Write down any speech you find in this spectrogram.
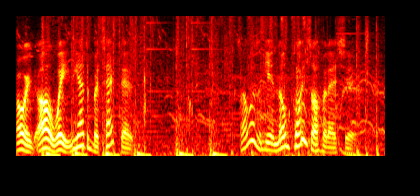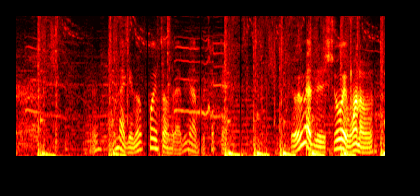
Oh wait, oh wait, we have to protect that. So I wasn't getting no points off of that shit. I'm not getting no points off of that. We gotta protect that. So we have to destroy one of them.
